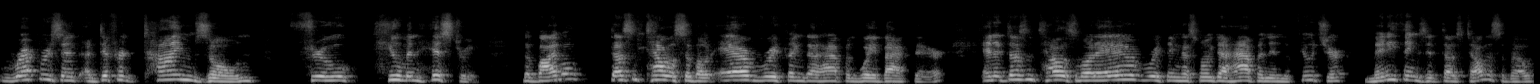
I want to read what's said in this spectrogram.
represent a different time zone through human history. The Bible doesn't tell us about everything that happened way back there. And it doesn't tell us about everything that's going to happen in the future. Many things it does tell us about,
